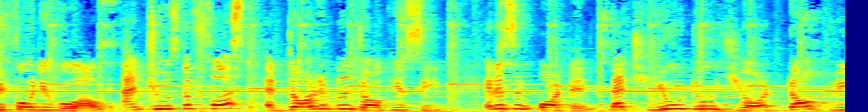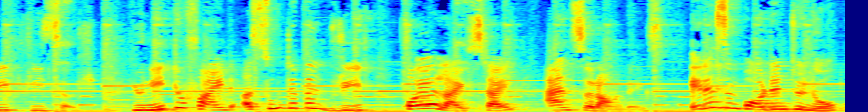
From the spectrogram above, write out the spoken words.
Before you go out and choose the first adorable dog you see, it is important that you do your dog breed research. You need to find a suitable breed for your lifestyle and surroundings. It is important to know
